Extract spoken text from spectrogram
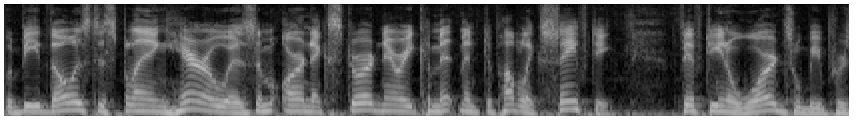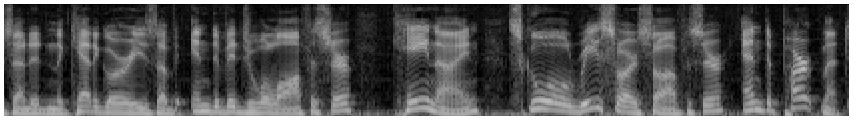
would be those displaying heroism or an extraordinary commitment to public safety. 15 awards will be presented in the categories of individual officer, canine, school resource officer, and department.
